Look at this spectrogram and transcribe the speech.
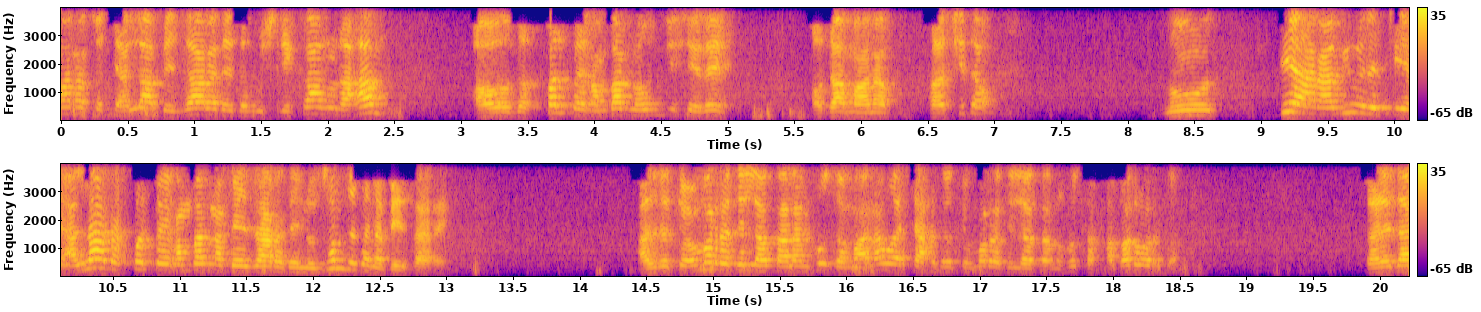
معنا چې الله به زار ده د مشرکانو نه هم او د خپل پیغمبر نه هم چې ده او دا معنا فاسد ده نو دی عربي ویل چې الله د خپل پیغمبر نه بیزار ده نو زم ده نه بیزار ده حضرت عمر رضی الله تعالی عنہ زمانہ وا چې حضرت عمر رضی الله تعالی عنہ ته خبر ورکړ کله دا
